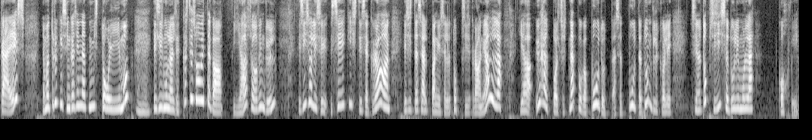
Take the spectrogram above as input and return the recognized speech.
käes ja ma trügisin ka sinna, et mis toimub mm -hmm. ja siis mulle öeldi, et kas te soovite ka? ja soovin küll. ja siis oli see seegisti see kraan ja siis ta sealt pani selle topsi kraani alla ja ühelt poolt siis näpuga puudutas, et puutetundlik oli. sinna topsi sisse tuli mulle kohvi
